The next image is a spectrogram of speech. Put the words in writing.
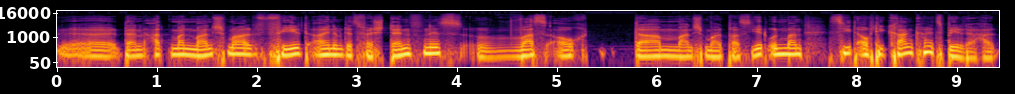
äh, dann hat man manchmal, fehlt einem das Verständnis, was auch da manchmal passiert. Und man sieht auch die Krankheitsbilder halt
